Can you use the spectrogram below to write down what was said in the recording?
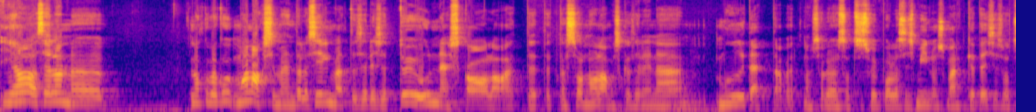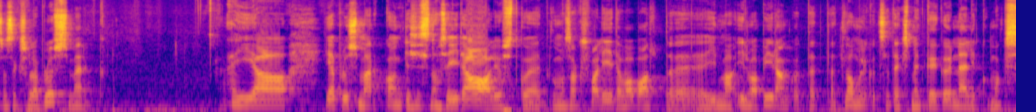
ja seal on no kui me manaksime endale silme ette sellise tööõnneskaala, et, et, et kas on olemas ka selline mõõdetav, et noh, seal ühes otsas võib olla siis miinusmärk ja teises otsas, eks ole, plussmärk ja, ja plussmärk ongi siis noh, see ideaal justkui, et kui ma saaks valida vabalt eh, ilma, ilma piirangut, et, et loomulikult see teeks meid kõige õnnelikumaks.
